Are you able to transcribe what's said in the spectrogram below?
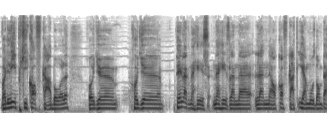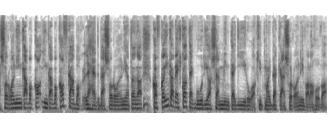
vagy lép ki Kafkából, hogy, hogy tényleg nehéz, nehéz lenne, lenne a Kafkát ilyen módon besorolni, inkább a, inkább a Kafkába lehet besorolni. Hát a Kafka inkább egy kategória sem, mint egy író, akit majd be kell sorolni valahova.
